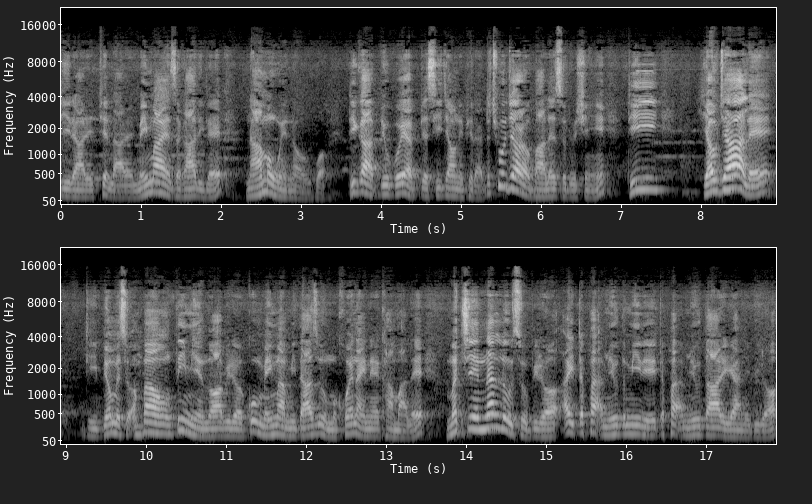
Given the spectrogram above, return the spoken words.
ပြေတာတွေဖြစ်လာတယ်မိန်းမရဲ့စကားဒီလည်းနားမဝင်တော့ဘူးပေါ့အဓိကပြိုကွဲရပျက်စီးကြောင်းတွေဖြစ်လာတချို့ကြတော့ဗာလဲဆိုလို့ရှိရင်ဒီယောက်ျားကလည်း ဒီပြောမယ်ဆိုအမှန်အောင်သိမြင်သွားပြီးတော့ကိုယ်မိန်းမမိသားစုကိုမခွဲနိုင်တဲ့အခါမှာလည်းမကျင်납လို့ဆိုပြီးတော့အဲ့တစ်ဖက်အမျိုးသမီးတွေတစ်ဖက်အမျိုးသားတွေကနေပြီးတော့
